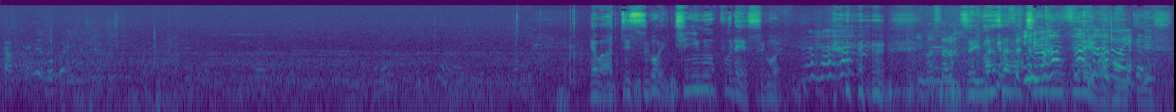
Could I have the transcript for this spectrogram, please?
ですかやっぱあっちすごい。チームプレーすごい。今更。すいませんチームプレーは本当です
